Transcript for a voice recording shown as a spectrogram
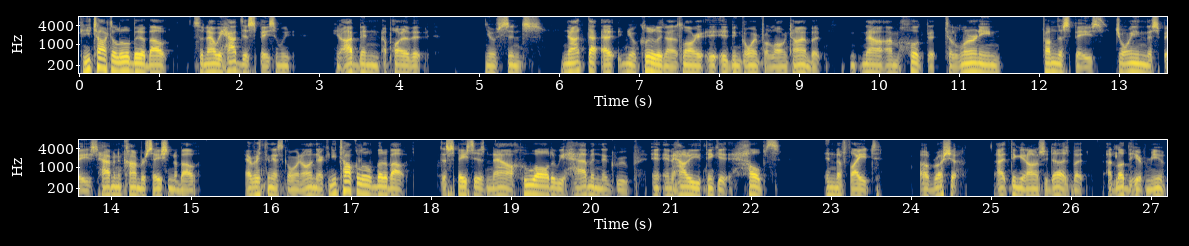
Can you talk a little bit about so now we have this space and we you know i've been a part of it you know since not that uh, you know clearly not as long it had been going for a long time but now i'm hooked to learning from the space joining the space having a conversation about everything that's going on there can you talk a little bit about the space is now who all do we have in the group and, and how do you think it helps in the fight of russia. I think it honestly does but i'd love to hear from you.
